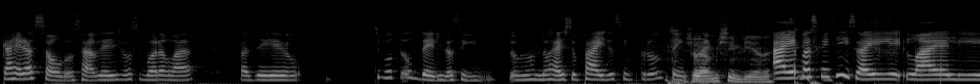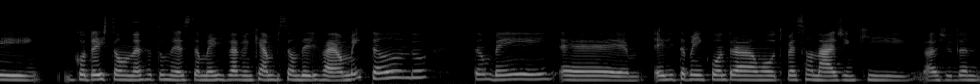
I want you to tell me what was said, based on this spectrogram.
carreira solo, sabe? Eles vão se embora lá fazer, tipo, o deles, assim, no, no resto do país, assim, por um tempo, Jogar né? Michimbinha, né? Aí é basicamente isso. Aí lá ele. Enquanto eles estão nessa turnê assim, também, a gente vai vendo que a ambição dele vai aumentando. Também. é, ele também encontra um outro personagem que ajuda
